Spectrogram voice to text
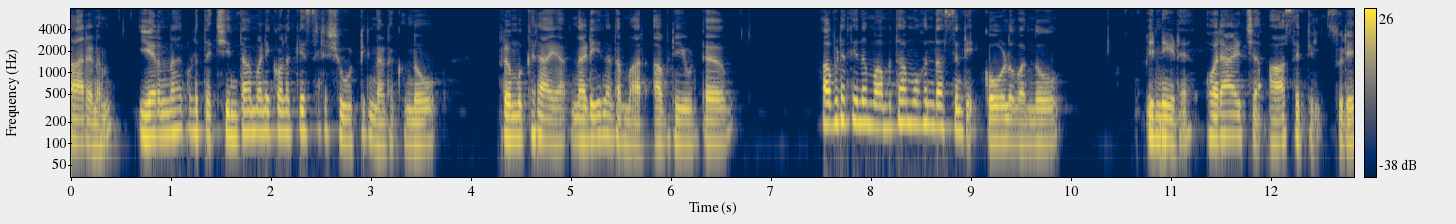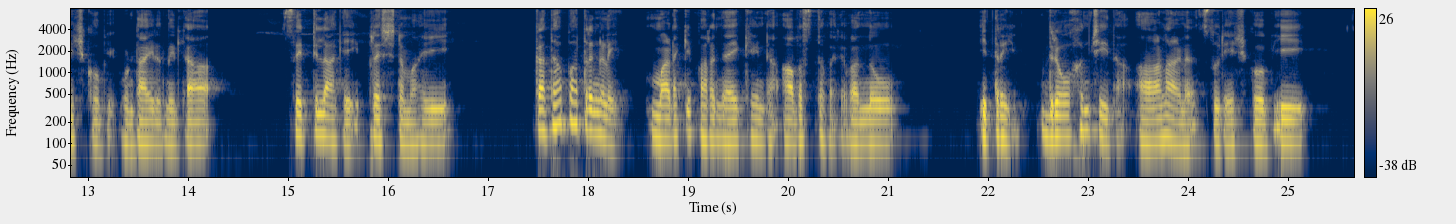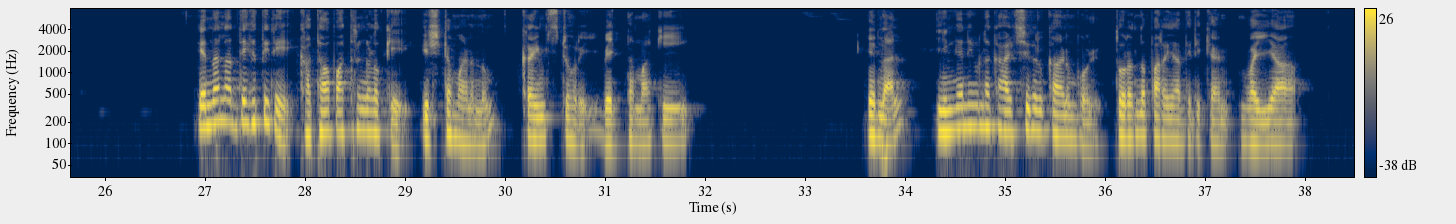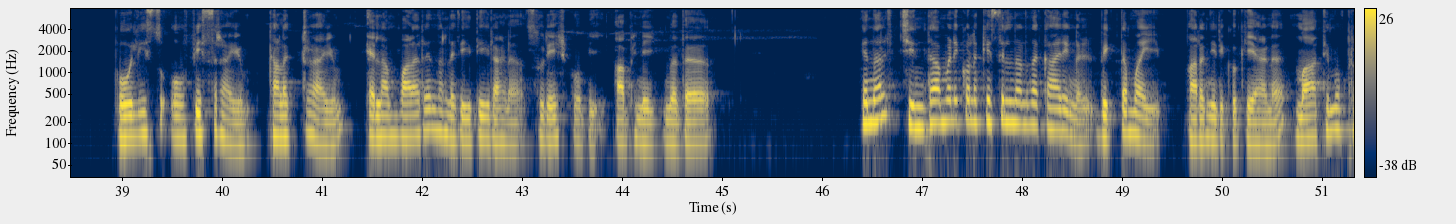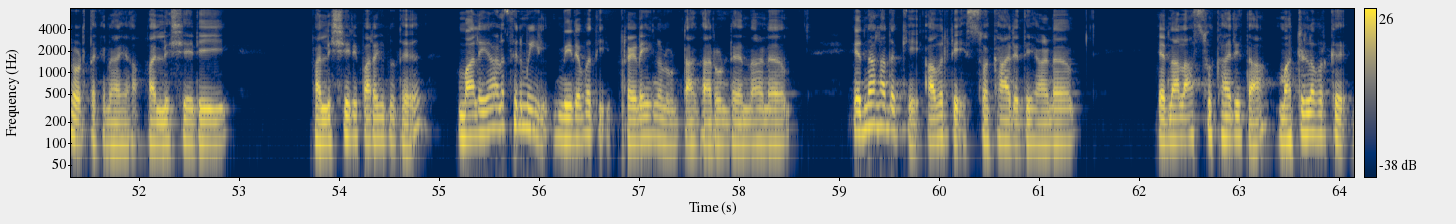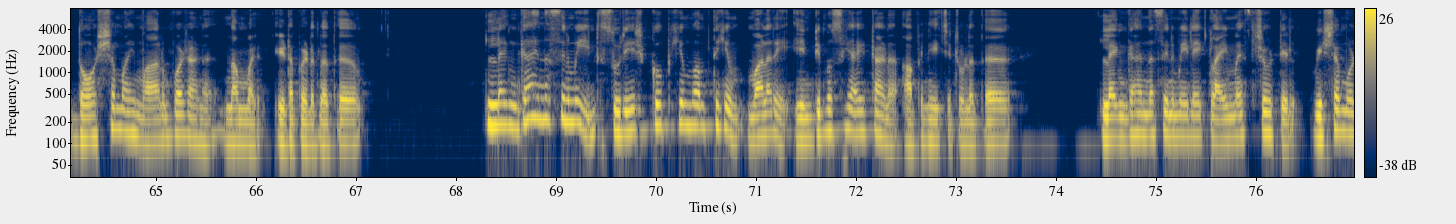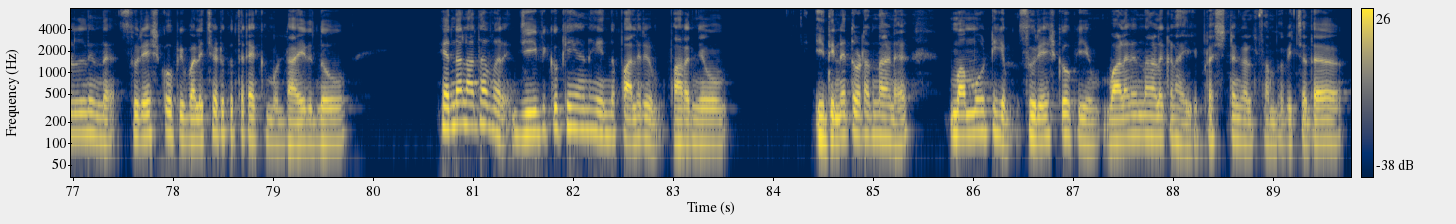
കാരണം എറണാകുളത്ത് ചിന്താമണി കൊലക്കേസിന്റെ ഷൂട്ടിംഗ് നടക്കുന്നു. പ്രമുഖരായ നടീനടന്മാർ അവിടെയുണ്ട്. അവിടെ നിന്ന് മമതാ മോഹൻദാസിന്റെ കോൾ വന്നു. പിന്നീട് ഒരാഴ്ച ആ സെറ്റിൽ സുരേഷ് ഗോപി ഉണ്ടായിരുന്നില്ല. സെറ്റിലാകെ പ്രശ്നമായി. കഥാപാത്രങ്ങളെ മടക്കി പറഞ്ഞയക്കേണ്ട അവസ്ഥ വരെ വന്നു. ഇത്രയും ദ്രോഹം ചെയ്ത ആളാണ് സുരേഷ് ഗോപി. എന്നാൽ അദ്ദേഹത്തിന്റെ കഥാപാത്രങ്ങളൊക്കെ ഇഷ്ടമാണെന്നും ക്രൈം സ്റ്റോറി വ്യക്തമാക്കി. എന്നാൽ ഇങ്ങനെയുള്ള കാഴ്ചകൾ കാണുമ്പോൾ തുറന്നു പറയാതിരിക്കാൻ വയ്യ. പോലീസ് ഓഫീസറായും കളക്ടറായും എല്ലാം വളരെ നല്ല രീതിയിലാണ് സുരേഷ് ഗോപി അഭിനയിക്കുന്നത്. എന്നാൽ ചിന്താമണി കൊലക്കേസിൽ നടന്ന കാര്യങ്ങൾ വ്യക്തമായി പറഞ്ഞിരിക്കുകയാണ് മാധ്യമപ്രവർത്തകനായ പല്ലിശ്ശേരി. പല്ലിശ്ശേരി പറയുന്നത് മലയാള സിനിമയിൽ നിരവധി പ്രണയങ്ങൾ ഉണ്ടാകാറുണ്ട് എന്നാണ്. എന്നാൽ അതൊക്കെ അവരുടെ സ്വകാര്യതയാണ്. എന്നാൽ ആ സ്വകാര്യത മറ്റുള്ളവർക്ക് ദോഷമായി മാറുമ്പോഴാണ് നമ്മൾ ഇടപെടുന്നത്. ലങ്ക എന്ന സിനിമയിൽ സുരേഷ് ഗോപിയും മമതയും വളരെ ഇന്റിമസി ആയിട്ടാണ് അഭിനയിച്ചിട്ടുള്ളത്. ലങ്ക എന്ന സിനിമയിലെ ക്ലൈമാക്സ് ഷോട്ടിൽ വിഷമുള്ളിൽ നിന്ന് സുരേഷ് ഗോപി വലിച്ചെടുക്കുന്ന രംഗമുണ്ടായിരുന്നു എന്നാൽ അതവർ ജീവിക്കുകയാണ് എന്ന് പലരും പറഞ്ഞു. ഇതിനെ തുടർന്നാണ് മമ്മൂട്ടിയും സുരേഷ് ഗോപിയും വളരെ നാളുകളായി പ്രശ്നങ്ങൾ സംഭവിച്ചത്.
